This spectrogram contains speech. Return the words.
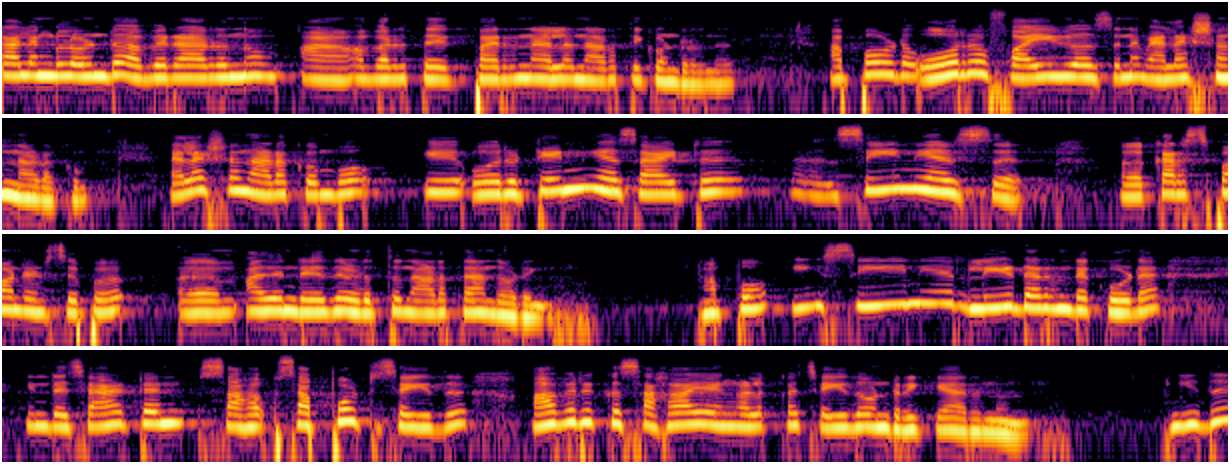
കാലങ്ങൾ കൊണ്ട് അവരായിരുന്നു അവരുടെ ഭരണമെല്ലാം നടത്തിക്കൊണ്ടിരുന്നത്. അപ്പോൾ ഓരോ ഫൈവ് ഇയേഴ്സിനും എലക്ഷൻ നടക്കും. എലക്ഷൻ നടക്കുമ്പോൾ ഈ ഒരു ടെൻ ഇയേഴ്സായിട്ട് സീനിയേഴ്സ് കറസ്പോണ്ടൻസിപ്പ് അതിന്റെ ഇത് എടുത്ത് നടത്താൻ തുടങ്ങി. അപ്പോൾ ഈ സീനിയർ ലീഡറിന്റെ കൂടെ എന്റെ ചേട്ടൻ സഹ സപ്പോർട്ട് ചെയ്ത് അവർക്ക് സഹായങ്ങളൊക്കെ ചെയ്തുകൊണ്ടിരിക്കുകയായിരുന്നു ഇത്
